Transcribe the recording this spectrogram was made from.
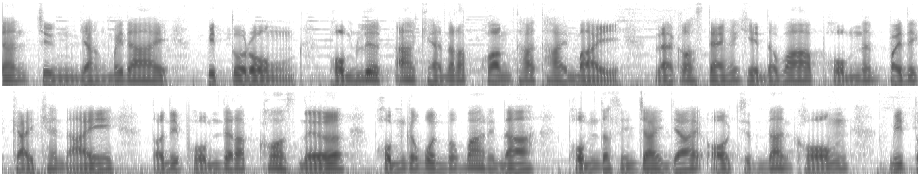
นั้นจึงยังไม่ได้ ปิดตัวลง ผมเลือกอ้าแขนรับความท้าทายใหม่ และก็แสดงให้เห็นนะว่าผมนั้นไปได้ไกลแค่ไหน ตอนนี้ผมได้รับข้อเสนอ ผมกังวลมากๆเลยนะ ผมตัดสินใจย้ายออกจากด้านของมิโต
